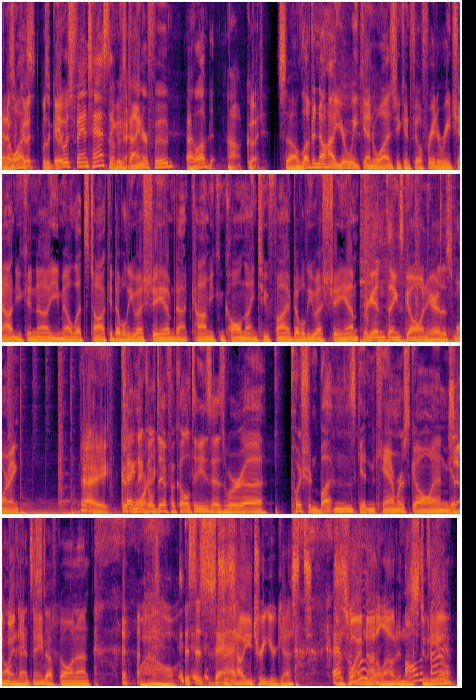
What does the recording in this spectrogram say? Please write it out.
And Was it it was. good? Was it good? It was fantastic. It was diner food. I loved it. Oh, good. So, love to know how your weekend was. You can feel free to reach out. You can uh, email let's talk at WSJM.com. You can call 925 WSJM. We're getting things going here this morning. Hey, good Technical morning. difficulties as we're uh, pushing buttons, getting cameras going, getting all kinds nickname? of stuff going on. Wow. This is This is how you treat your guests? This is why I'm not allowed in the All the studio? time.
